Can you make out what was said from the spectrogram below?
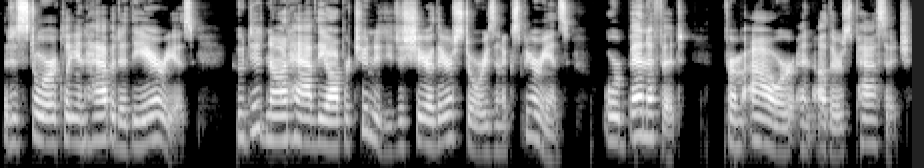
that historically inhabited the areas, who did not have the opportunity to share their stories and experience or benefit from our and others' passage.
